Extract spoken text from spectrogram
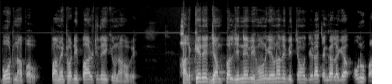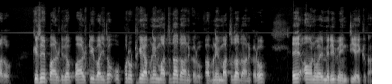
ਵੋਟ ਨਾ ਪਾਓ ਭਾਵੇਂ ਤੁਹਾਡੀ ਪਾਰਟੀ ਦੇ ਹੀ ਕਿਉਂ ਨਾ ਹੋਵੇ। ਹਲਕੇ ਦੇ ਜੰਪਲ ਜਿੰਨੇ ਵੀ ਹੋਣਗੇ ਉਹਨਾਂ ਦੇ ਵਿੱਚੋਂ ਜਿਹੜਾ ਚੰਗਾ ਲੱਗਿਆ ਉਹਨੂੰ ਪਾ ਦਿਓ। ਕਿਸੇ ਪਾਰਟੀ ਦਾ ਪਾਰਟੀ ਬਾਜੀ ਤੋਂ ਉੱਪਰ ਉੱਠ ਕੇ ਆਪਣੇ ਮਤ ਦਾ ਦਾਨ ਕਰੋ ਆਪਣੇ ਮਤ ਦਾ ਦਾਨ ਕਰੋ। ਇਹ ਆਉਣ ਵਾਲੀ ਮੇਰੀ ਬੇਨਤੀ ਹੈ ਇੱਕ ਤਾਂ।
